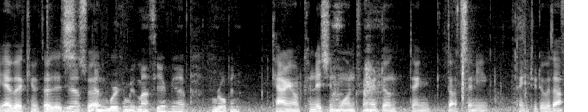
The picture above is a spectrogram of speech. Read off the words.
Yeah. working with others Yeah, as well. and working with Matthew, yeah, and Robin. Carrying on condition monitoring, I don't think that's anything to do with that.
